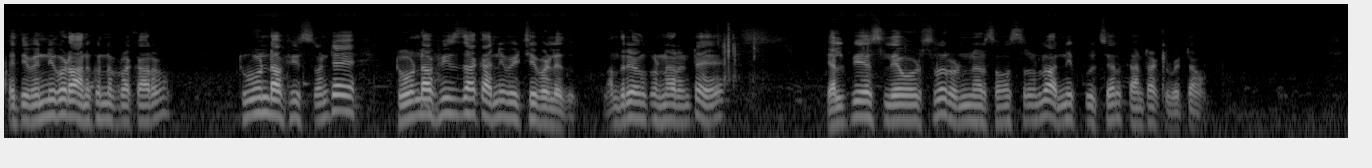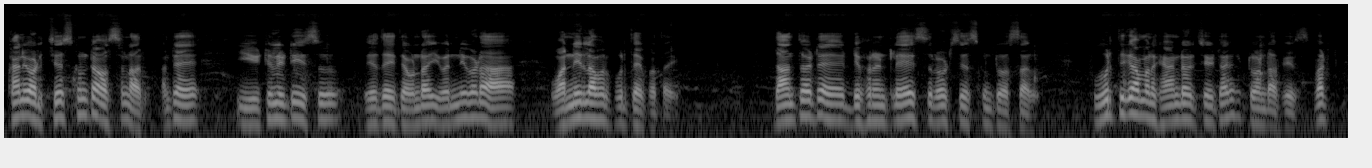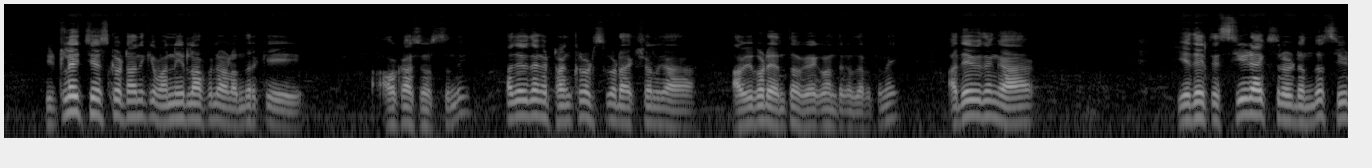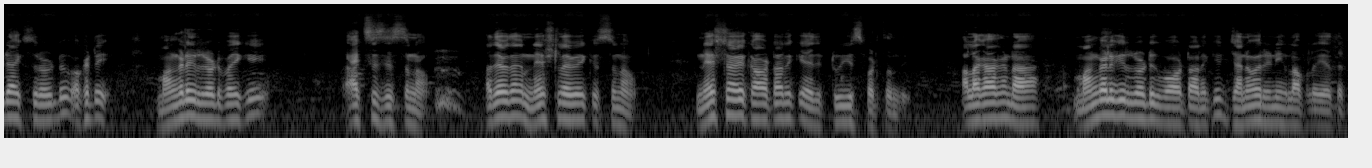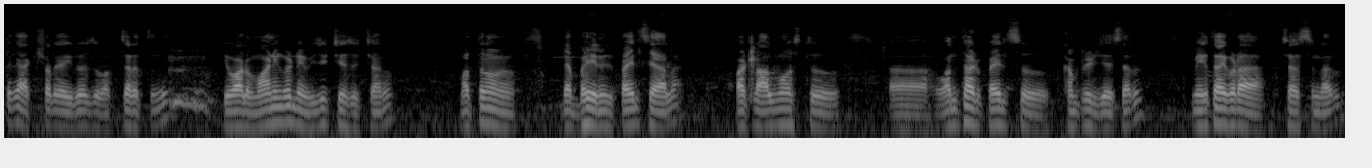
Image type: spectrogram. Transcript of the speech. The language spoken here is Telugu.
అయితే ఇవన్నీ కూడా అనుకున్న ప్రకారం టూ అండ్ హాఫ్ ఇయర్స్ అంటే టూ అండ్ హాఫ్ ఇయర్స్ దాకా అన్నీ వెయిట్ చేయబడలేదు. అందరూ ఏమనుకుంటున్నారంటే ఎల్పిఎస్ లేఅవుట్స్లో రెండున్నర సంవత్సరంలో అన్నీ పూర్తి కాంట్రాక్ట్లు పెట్టాము కానీ వాళ్ళు చేసుకుంటూ వస్తున్నారు. అంటే ఈ యూటిలిటీస్ ఏదైతే ఉండో ఇవన్నీ కూడా వన్ ఇయర్ లోపల పూర్తి అయిపోతాయి దాంతో డిఫరెంట్ లేయర్స్ రోడ్స్ చేసుకుంటూ వస్తారు. పూర్తిగా మనకు హ్యాండ్ ఓవర్ చేయడానికి two and half years but utilize చేసుకోవడానికి వన్ ఇయర్ లోపల వాళ్ళందరికీ అవకాశం వస్తుంది. అదేవిధంగా ట్రంక్ రోడ్స్ కూడా యాక్చువల్గా అవి కూడా ఎంతో వేగవంతంగా జరుగుతున్నాయి. అదేవిధంగా ఏదైతే సీడాక్స్ రోడ్డు ఉందో సీడాక్స్ రోడ్డు ఒకటి మంగళగిరి రోడ్డు పైకి యాక్సెస్ ఇస్తున్నాం. అదేవిధంగా నేషనల్ హైవేకి ఇస్తున్నాం. నేషనల్ హైవే కావడానికి అది టూ ఇయర్స్ పడుతుంది. అలా కాకుండా మంగళగిరి రోడ్డుకి పోవటానికి జనవరి ఎండింగ్ లోపల అయ్యేటట్టుగా యాక్చువల్గా ఈరోజు వర్క్ జరుగుతుంది. ఇవాళ మార్నింగ్ కూడా నేను విజిట్ చేసి వచ్చాను. మొత్తం డెబ్బై ఎనిమిది ఫైల్స్ వేయాలి. వాటిలో almost one third files complete చేశారు. మిగతావి కూడా చేస్తున్నారు.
